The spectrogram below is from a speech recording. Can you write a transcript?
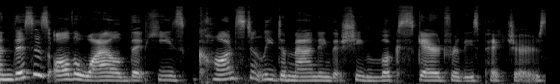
And this is all the while that he's constantly demanding that she look scared for these pictures.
